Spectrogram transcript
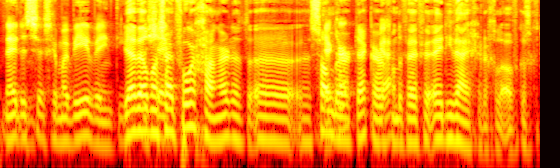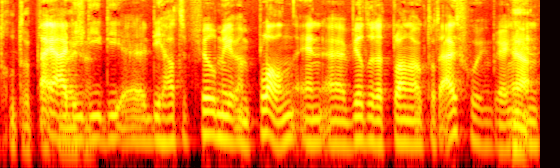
Nee, dus zeg maar weerwind. Die Jawel, maar zijn voorganger, dat, eh, Sander Dekker, Dekker, ja. van de VVE, die weigerde geloof ik, als ik het goed heb Nou ja, die, die, die, eh, die had veel meer een plan en eh, wilde dat plan ook tot uitvoering brengen. Ja. En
